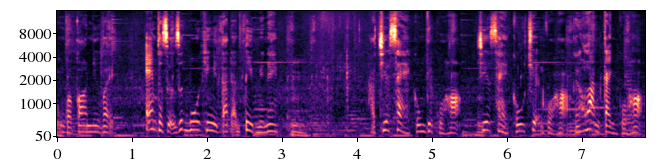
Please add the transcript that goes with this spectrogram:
cũng có con như vậy. Em thật sự rất vui khi người ta đã tìm đến em. Ừ. họ chia sẻ công việc của họ chia sẻ câu chuyện của họ cái hoàn cảnh của họ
